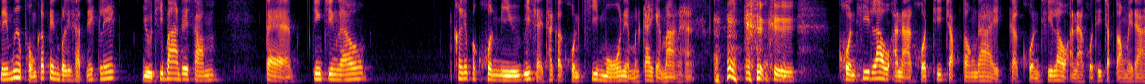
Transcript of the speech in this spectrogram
ในเมื่อผมก็เป็นบริษัทเล็กๆ อยู่ที่บ้านด้วยซ้ำแต่จริง ๆแล้วเขาเรียกว่าคนมีวิสัยทัศน์กับคนขี้โม้เนี่ยมันใกล้กันมากนะฮะคือคือคนที่เล่าอนาคตที่จับต้องได้ กับคนที่เล่าอนาคตที่จับต้องไม่ได้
